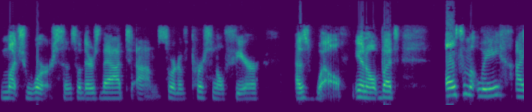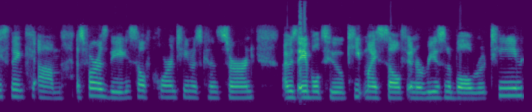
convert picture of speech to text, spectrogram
much worse. And so there's that um, sort of personal fear as well, you know, but ultimately, I think um, as far as the self quarantine was concerned, I was able to keep myself in a reasonable routine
